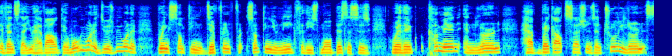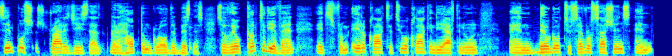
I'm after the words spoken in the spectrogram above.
events that you have out there, what we want to do is we want to bring something different, for, something unique for these small businesses, where they come in and learn, have breakout sessions, and truly learn simple strategies that are going to help them grow their business. So they'll come to the event. It's from eight o'clock to two o'clock in the afternoon and they'll go to several sessions and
